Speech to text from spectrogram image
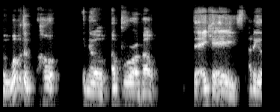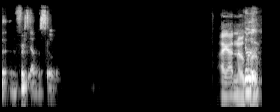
but what was the whole you know uproar about the AKAs? I think uh, in the first episode. I got no there clue. Was,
